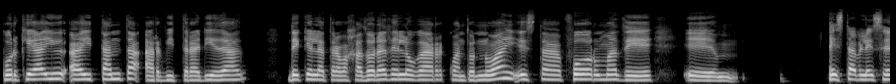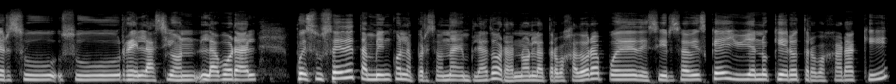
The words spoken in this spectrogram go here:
porque hay, hay tanta arbitrariedad de que la trabajadora del hogar, cuando no hay esta forma de... Em, establecer su, su, relación laboral, pues sucede también con la persona empleadora, ¿no? La trabajadora puede decir, ¿sabes qué? Yo ya no quiero trabajar aquí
